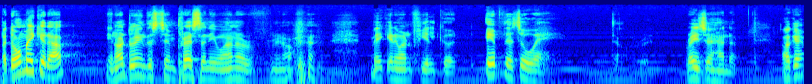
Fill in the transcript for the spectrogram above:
But don't make it up. You're not doing this to impress anyone or you know make anyone feel good. If there's a way, tell, raise your hand up. Okay,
